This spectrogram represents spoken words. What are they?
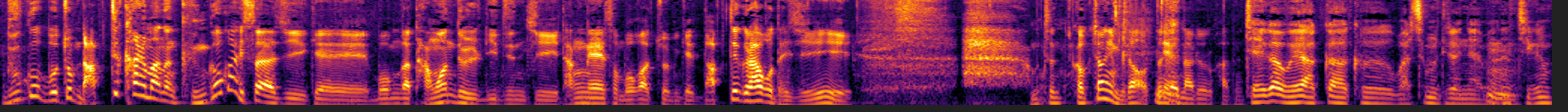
누구 뭐 좀 납득할 만한 근거가 있어야지 이게 뭔가 당원들이든지 당내에서 뭐가 좀 이게 납득을 하고 되지. 하, 아무튼 걱정입니다. 어떤 네. 시나리오로 가든. 제가 왜 아까 그 말씀을 드렸냐면은 음. 지금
